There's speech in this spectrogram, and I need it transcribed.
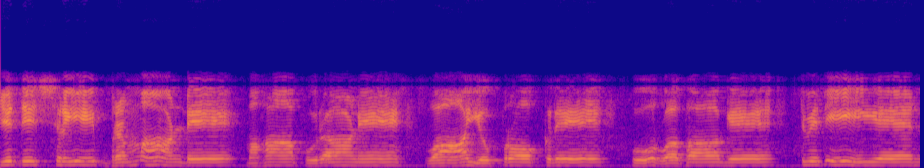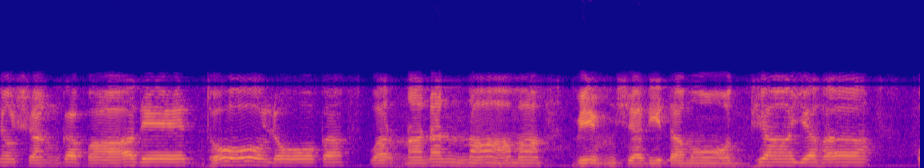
इति श्रीब्रह्माण्डे महापुराणे वायुप्रोक्ते पूर्वभागे द्वितीयेऽनुशङ्कपादेद्धोलोकवर्णनन्नाम विंशतितमोऽध्यायः। ओ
